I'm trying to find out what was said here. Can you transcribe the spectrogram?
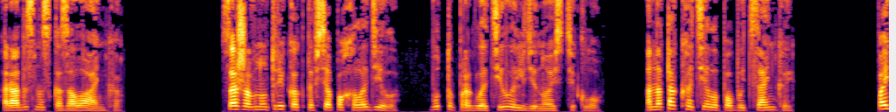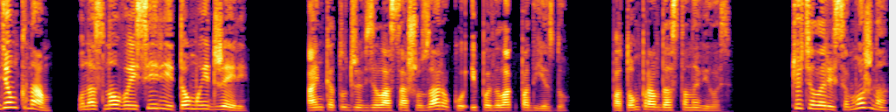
радостно сказала Анька. Саша внутри как-то вся похолодела, будто проглотила ледяное стекло. Она так хотела побыть с Анькой. Пойдем к нам, у нас новые серии Тома и Джерри. Анька тут же взяла Сашу за руку и повела к подъезду. Потом, правда, остановилась. Тетя Лариса, можно?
